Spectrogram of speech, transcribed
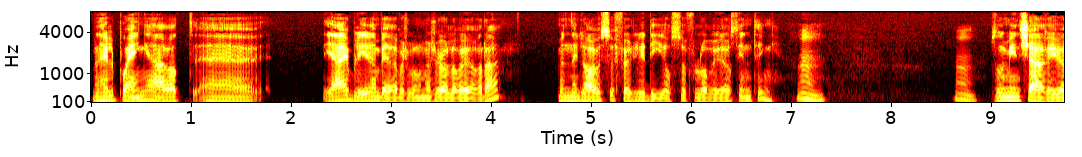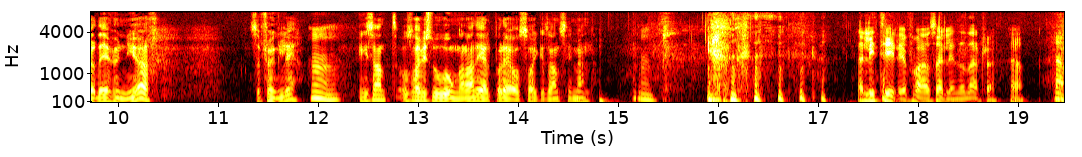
Men hele poenget er at eh, jeg blir en bedre versjon av meg sjøl av å gjøre det. Men jeg lar jo selvfølgelig de også få lov å gjøre sine ting. Mm. Mm. Så når min kjære gjør det hun gjør, selvfølgelig. Mm. Ikke sant? Og så har vi store unger, da. Det hjelper det også, ikke sant, Simen? Mm. Det er litt tidlig for meg å selge inn det der, tror jeg. Ja.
